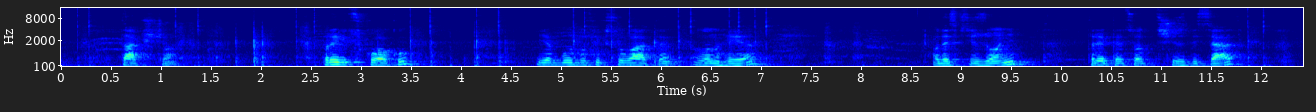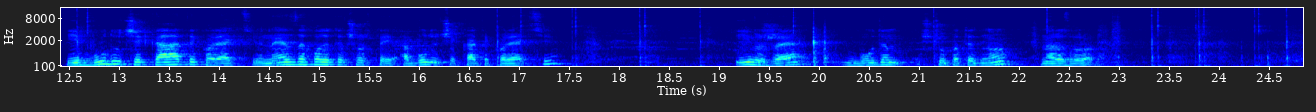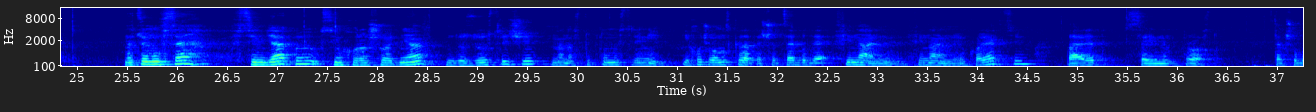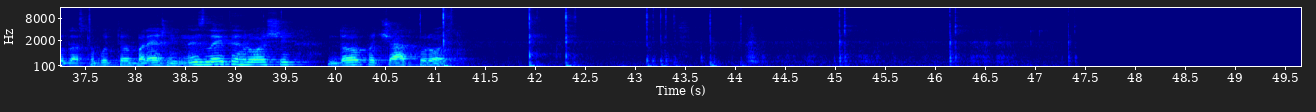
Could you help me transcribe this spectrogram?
Так що при відскоку я буду фіксувати лонги десь в цій зоні 3560 і буду чекати корекцію. Не заходити в шорти, а буду чекати корекцію. І вже будемо щупати дно на розворот. На цьому все. Всім дякую, всім хорошого дня, до зустрічі на наступному стрімі. І хочу вам сказати, що це буде фінальною, фінальною корекцією перед сильним ростом. Так що, будь ласка, будьте обережні, не злийте гроші до початку росту.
